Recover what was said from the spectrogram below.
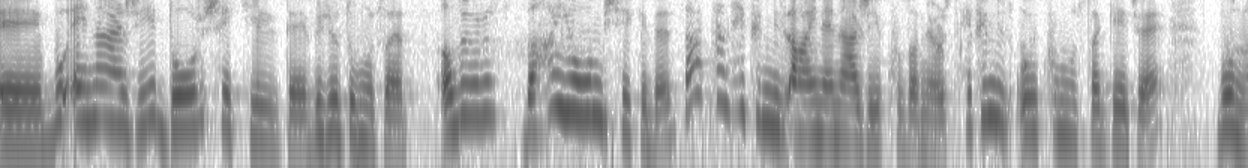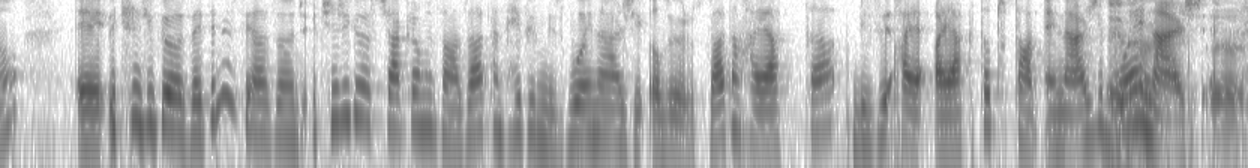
e, bu enerjiyi doğru şekilde vücudumuza alıyoruz. Daha yoğun bir şekilde. Zaten hepimiz aynı enerjiyi kullanıyoruz. Hepimiz uykumuzda gece bunu e, üçüncü göz dediniz ya az önce. Üçüncü göz çakramızdan zaten hepimiz bu enerjiyi alıyoruz. Zaten hayatta bizi ay- ayakta tutan enerji bu Enerji, enerji. evet.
